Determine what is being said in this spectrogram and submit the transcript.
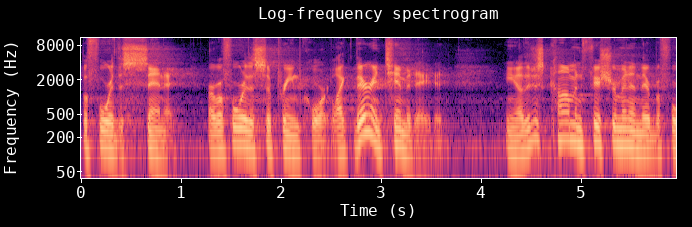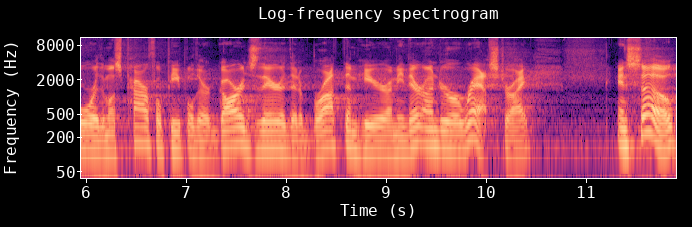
before the Senate or before the Supreme Court. Like they're intimidated. You know, they're just common fishermen and they're before the most powerful people. There are guards there that have brought them here. I mean, they're under arrest, right? And so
